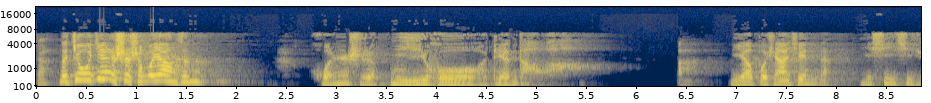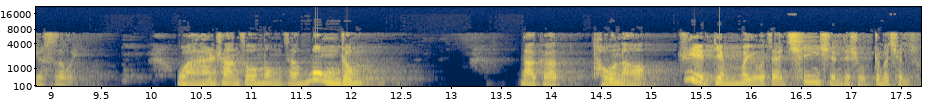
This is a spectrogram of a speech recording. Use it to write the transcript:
啊，那究竟是什么样子呢？魂是迷惑颠倒啊！啊，你要不相信呢，你细细去思维，晚上做梦，在梦中，那个头脑决定没有在清醒的时候这么清楚。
